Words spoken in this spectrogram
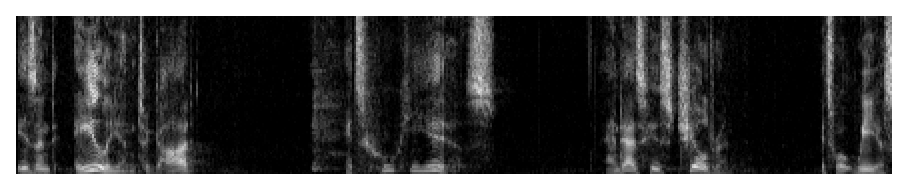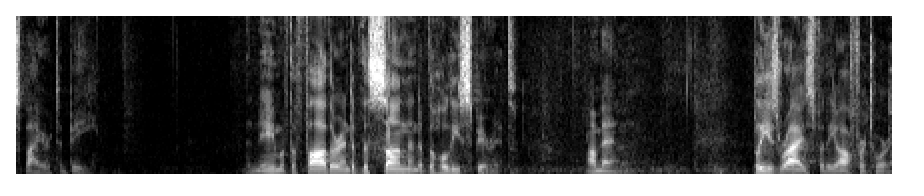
isn't alien to God, it's who He is. And as His children, it's what we aspire to be. In the name of the Father, and of the Son, and of the Holy Spirit. Amen. Please rise for the offertory.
